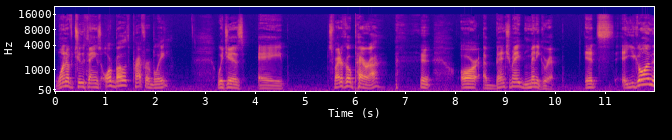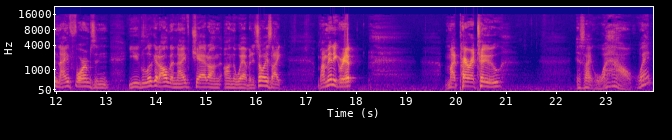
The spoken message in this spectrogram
one of two things, or both, preferably, which is a Spyderco Para or a Benchmade mini grip. It's you go on the knife forums and you look at all the knife chat on on the web, and it's always like my mini grip, my Para 2 it's like, wow, what?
